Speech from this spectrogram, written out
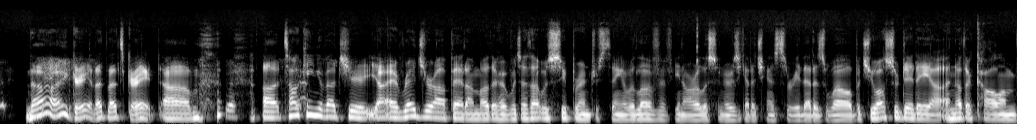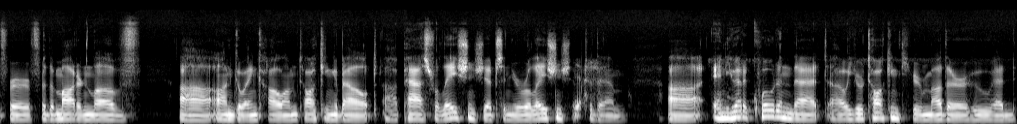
no, I agree. That that's great. Um, uh, talking about your, yeah, I read your op-ed on motherhood, which I thought was super interesting. I would love if you know our listeners get a chance to read that as well. But you also did a uh, another column for for the Modern Love uh, ongoing column talking about uh, past relationships and your relationship yeah. to them. Uh, and you had a quote in that uh, you were talking to your mother who had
